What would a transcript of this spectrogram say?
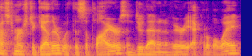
customers together with the suppliers and do that in a very equitable way?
